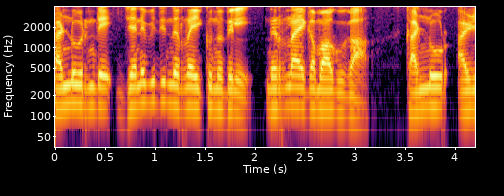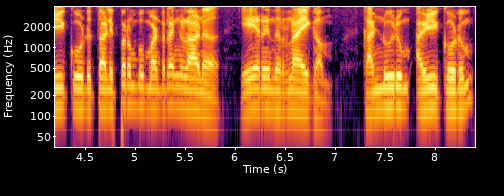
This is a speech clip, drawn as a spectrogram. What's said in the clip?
കണ്ണൂരിന്റെ ജനവിധി നിർണയിക്കുന്നതിൽ നിർണായകമാകുക. കണ്ണൂർ അഴീക്കോട് തളിപ്പറമ്പ് മണ്ഡലങ്ങളാണ് ഏറെ നിർണായകം. കണ്ണൂരും അഴീക്കോടും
